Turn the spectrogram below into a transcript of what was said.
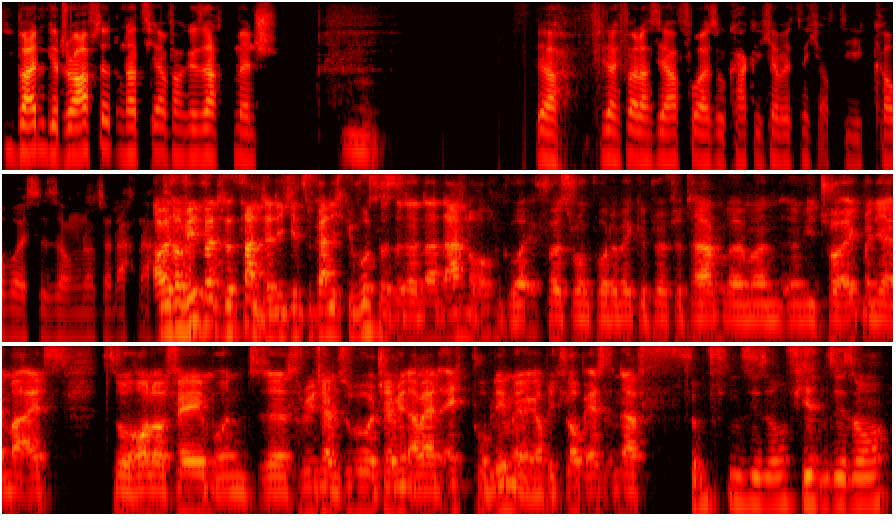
die beiden gedraftet und hat sich einfach gesagt, Mensch, hm. Ja, vielleicht war das Jahr vorher so kacke, ich habe jetzt nicht auf die Cowboys-Saison 1988. Aber ist auf jeden Fall interessant, hätte ich jetzt so gar nicht gewusst, dass sie dann danach noch einen First-Round-Quarterback gedraftet haben, weil man irgendwie Troy Aikman ja immer als so Hall of Fame und äh, Three-Time Super Bowl Champion, aber er hat echt Probleme gehabt. Ich glaube, erst in der fünften Saison, vierten Saison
